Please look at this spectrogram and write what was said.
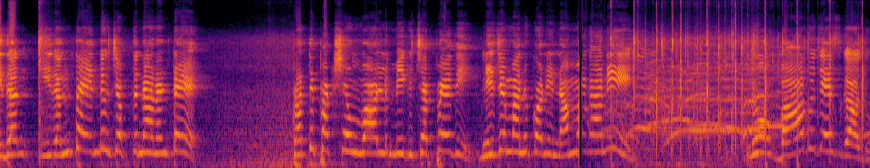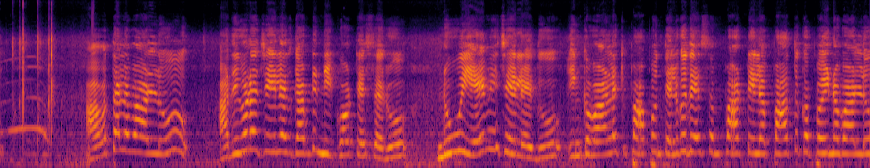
ఇదం ఇదంతా ఎందుకు చెప్తున్నానంటే ప్రతిపక్షం వాళ్ళు మీకు చెప్పేది నిజం అనుకొని నమ్మగాని నువ్వు బాగు చేసి కాదు. అవతల వాళ్ళు అది కూడా చేయలేదు కాబట్టి నీ కోటేశారు నువ్వు ఏమీ చేయలేదు. ఇంక వాళ్ళకి పాపం తెలుగుదేశం పార్టీలో పాతుకపోయిన వాళ్ళు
